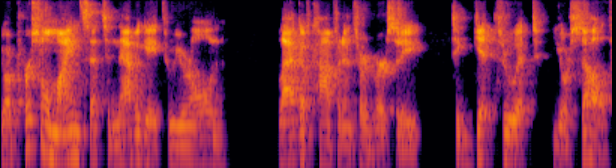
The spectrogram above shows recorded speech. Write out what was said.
your personal mindset to navigate through your own lack of confidence or adversity to get through it yourself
